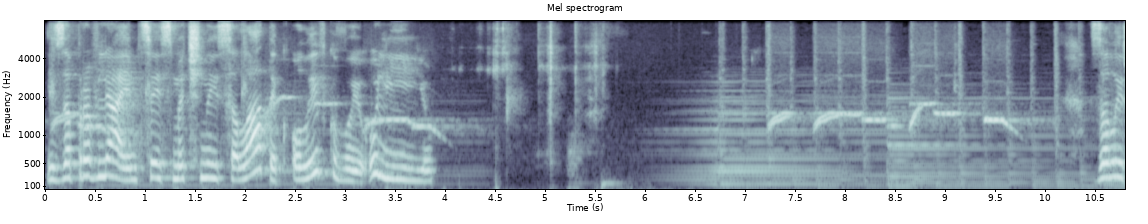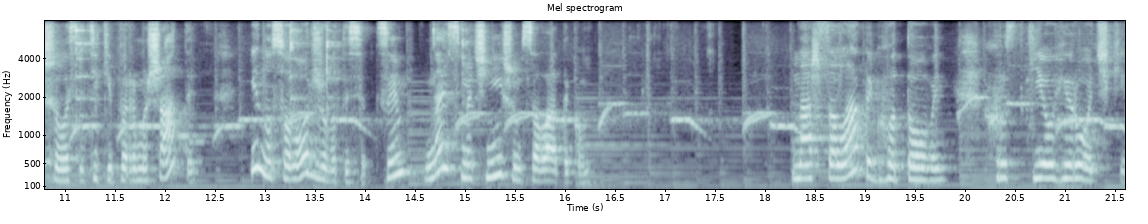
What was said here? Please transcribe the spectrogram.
І заправляємо цей смачний салатик оливковою олією. Залишилося тільки перемішати і насолоджуватися цим найсмачнішим салатиком. Наш салатик готовий. Хрусткі огірочки,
